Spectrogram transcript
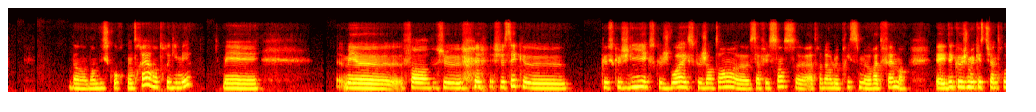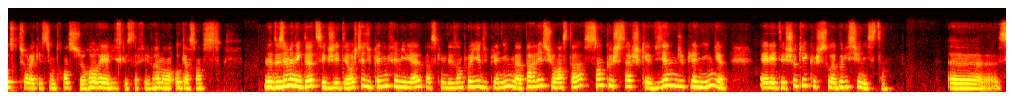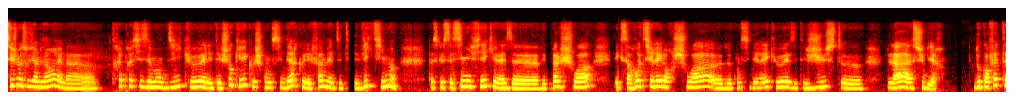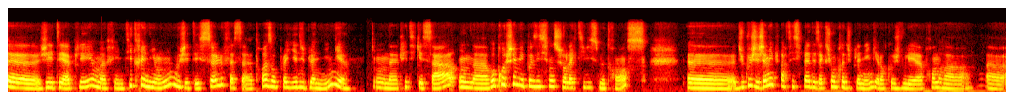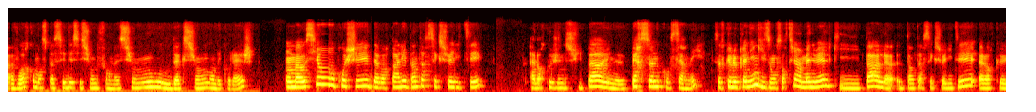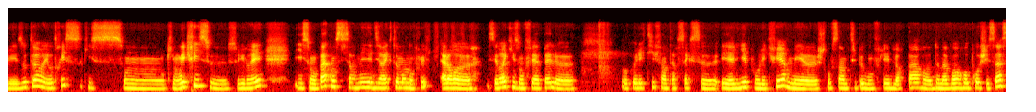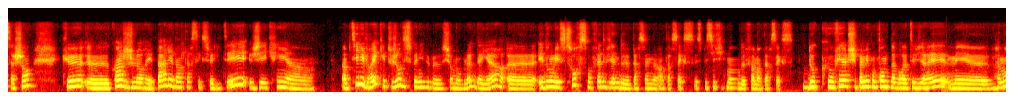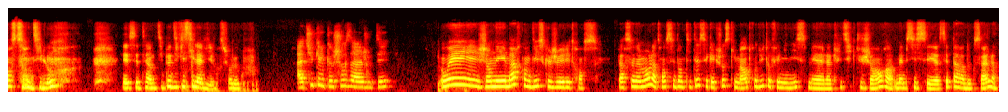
d'un discours contraire, entre guillemets. Mais, mais je, je sais que, que ce que je lis et que ce que je vois et ce que j'entends, ça fait sens à travers le prisme Radfem. Et dès que je me questionne trop sur la question trans, je réalise que ça fait vraiment aucun sens. La deuxième anecdote, c'est que j'ai été rejetée du planning familial parce qu'une des employées du planning m'a parlé sur Insta sans que je sache qu'elle vienne du planning. Elle a été choquée que je sois abolitionniste. Euh, si je me souviens bien, elle m'a très précisément dit qu'elle était choquée que je considère que les femmes étaient victimes parce que ça signifiait qu'elles n'avaient pas le choix et que ça retirait leur choix euh, de considérer qu'elles étaient juste euh, là à subir. Donc en fait, euh, j'ai été appelée, on m'a fait une petite réunion où j'étais seule face à trois employés du planning. On a critiqué ça, on a reproché mes positions sur l'activisme trans. Euh, du coup, j'ai jamais pu participer à des actions auprès du planning, alors que je voulais apprendre à, à voir comment se passaient des sessions de formation ou d'action dans des collèges. On m'a aussi reproché d'avoir parlé d'intersexualité, alors que je ne suis pas une personne concernée. Sauf que le planning, ils ont sorti un manuel qui parle d'intersexualité, alors que les auteurs et autrices qui, sont, qui ont écrit ce, livret, ils ne sont pas concernés directement non plus. Alors, euh, c'est vrai qu'ils ont fait appel euh, au collectif intersexe euh, et allié pour l'écrire, mais je trouve ça un petit peu gonflé de leur part de m'avoir reproché ça, sachant que quand je leur ai parlé d'intersexualité, j'ai écrit un, un petit livret qui est toujours disponible sur mon blog d'ailleurs, euh, et dont les sources en fait viennent de personnes intersexes, et spécifiquement de femmes intersexes. Donc au final, je suis pas mécontente d'avoir été virée, mais euh, vraiment ça en dit long, et c'était un petit peu difficile à vivre sur le coup. As-tu quelque chose à ajouter? Oui, j'en ai marre qu'on me dise que je vais les trans. Personnellement, la transidentité, c'est quelque chose qui m'a introduite au féminisme et à la critique du genre, même si c'est assez paradoxal.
